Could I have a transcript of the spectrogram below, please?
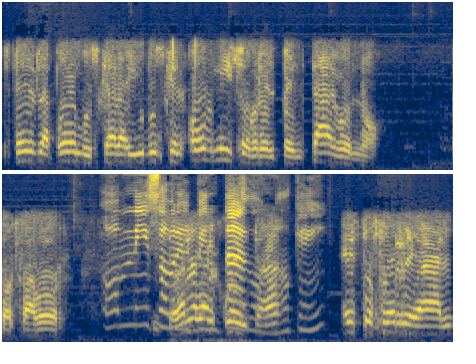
Ustedes la pueden buscar ahí, busquen OVNI sobre el Pentágono, por favor. OVNI sobre el Pentágono, cuenta, ok. Esto fue real.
